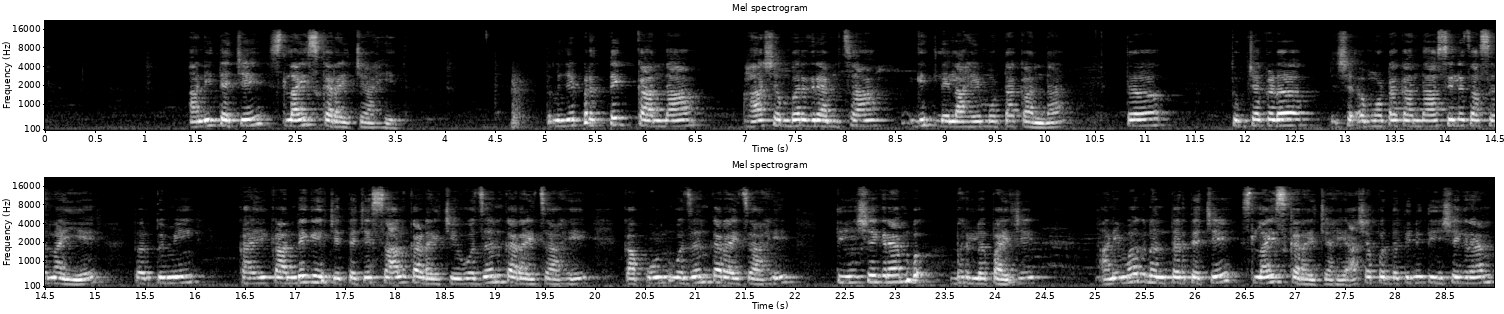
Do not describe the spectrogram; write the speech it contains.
आणि त्याचे स्लाइस करायचे आहेत. तर म्हणजे प्रत्येक कांदा हा शंभर ग्रॅमचा घेतलेला आहे मोठा कांदा. तर तुमच्याकडं श मोठा कांदा असेलच असं नाहीये. तर तुम्ही काही कांदे घ्यायचे त्याचे साल काढायचे वजन करायचं आहे कापून वजन करायचं आहे. तीनशे ग्रॅम भरलं पाहिजे. आणि मग नंतर त्याचे स्लाइस करायचे आहे. अशा पद्धतीने तीनशे ग्रॅम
